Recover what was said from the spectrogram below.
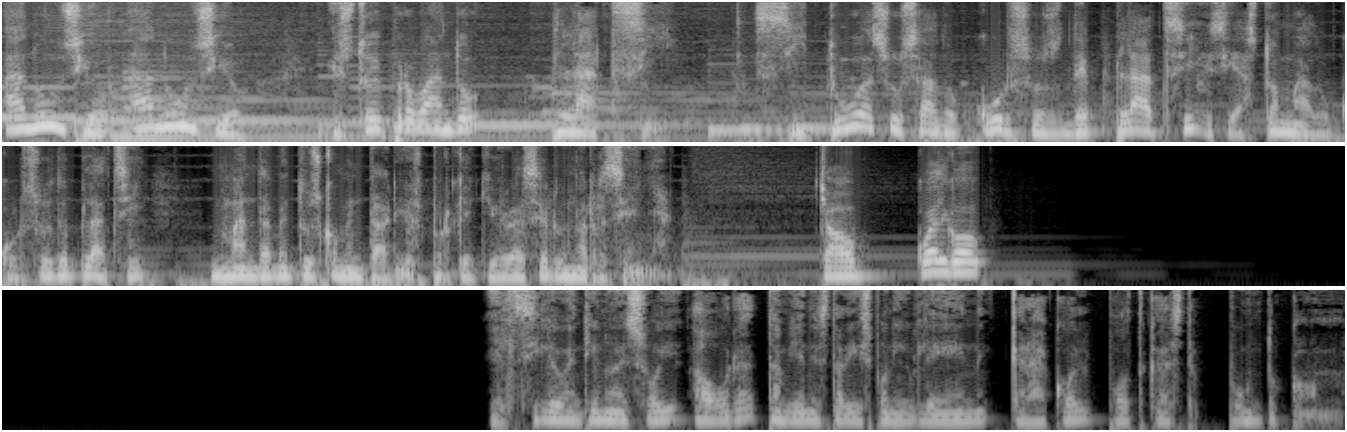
Anuncio, anuncio. Estoy probando Platzi. Si tú has usado cursos de Platzi, si has tomado cursos de Platzi, mándame tus comentarios porque quiero hacer una reseña. Chao, cuelgo. El siglo XXI es hoy ahora también está disponible en caracolpodcast.com.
